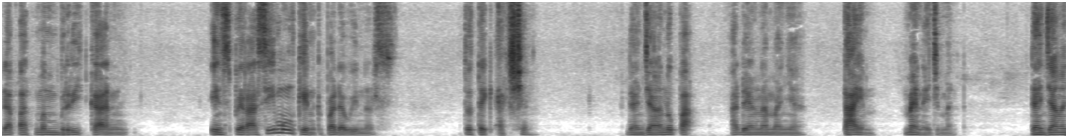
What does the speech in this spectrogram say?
dapat memberikan inspirasi mungkin kepada winners to take action. Dan jangan lupa ada yang namanya time management. Dan jangan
